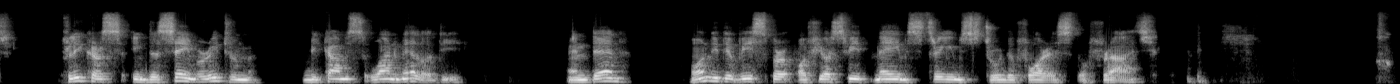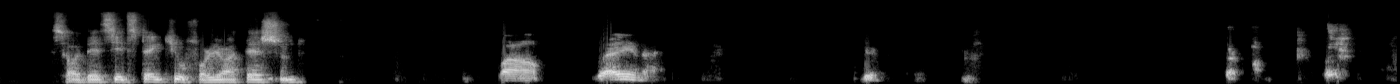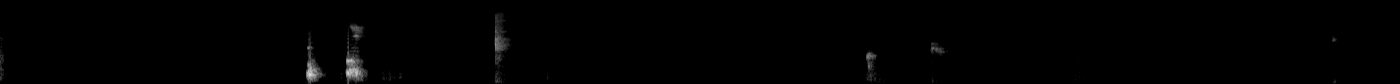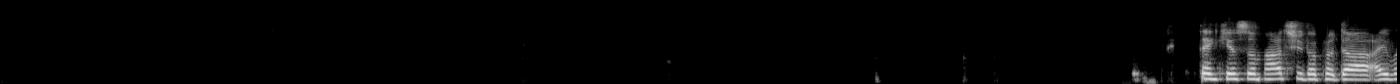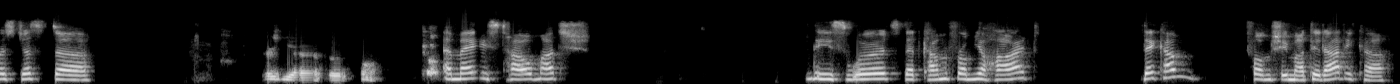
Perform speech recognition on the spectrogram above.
flickers in the same rhythm, becomes one melody. And then only the whisper of your sweet name streams through the forest of Braj. So that's it. Thank you for your attention. Wow. Very nice. Thank you so much, Shivapada. I was just uh, amazed how much these words that come from your heart, they come from Shrimati Radhika.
